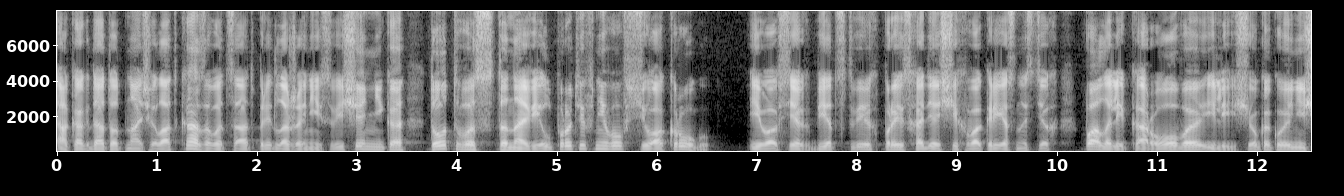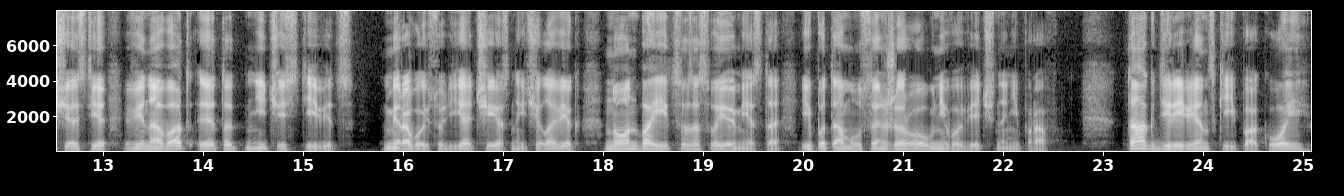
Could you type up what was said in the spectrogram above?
а когда тот начал отказываться от предложений священника, тот восстановил против него всю округу. И во всех бедствиях, происходящих в окрестностях, пала ли корова или еще какое несчастье, виноват этот нечестивец. Мировой судья честный человек, но он боится за свое место, и потому Сен-Жеро у него вечно не прав. Так деревенский покой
